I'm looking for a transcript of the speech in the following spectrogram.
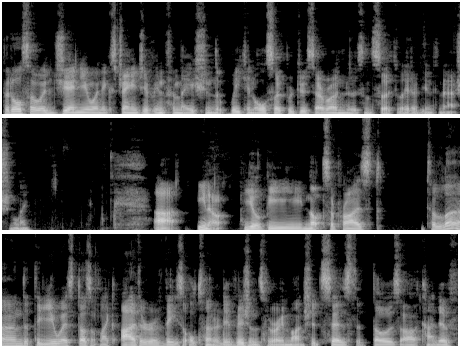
but also a genuine exchange of information that we can also produce our own news and circulate it internationally. Uh, you know, you'll be not surprised to learn that the US doesn't like either of these alternative visions very much. It says that those are kind of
